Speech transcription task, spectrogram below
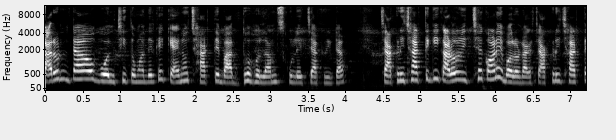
কারণটাও বলছি তোমাদেরকে, কেন ছাড়তে বাধ্য হলাম স্কুলের চাকরিটা? চাকরি ছাড়তে কি কারোর ইচ্ছে করে? বলো না, চাকরি ছাড়তে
